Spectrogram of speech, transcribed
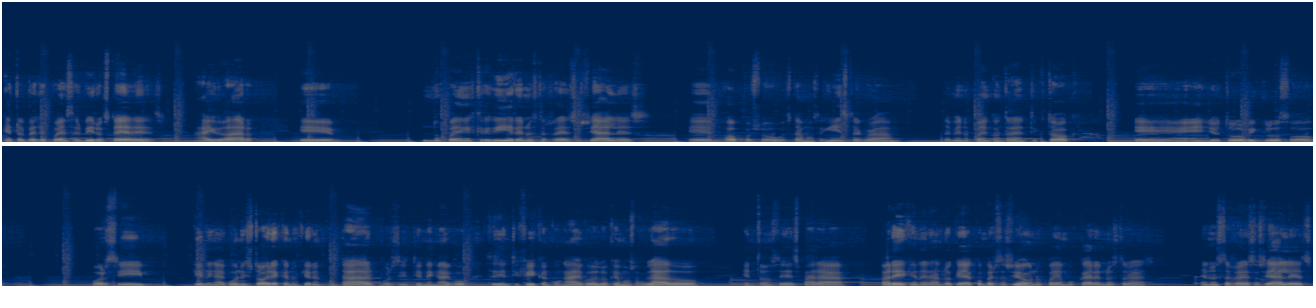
que tal vez les pueden servir a ustedes, a ayudar. Eh, nos pueden escribir en nuestras redes sociales, en Hopo Show, estamos en Instagram, también nos pueden encontrar en TikTok, eh, en YouTube incluso, por si tienen alguna historia que nos quieran contar, por si tienen algo, se identifican con algo de lo que hemos hablado. Entonces, para para ir generando aquella conversación. Nos pueden buscar en nuestras, en nuestras redes sociales,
